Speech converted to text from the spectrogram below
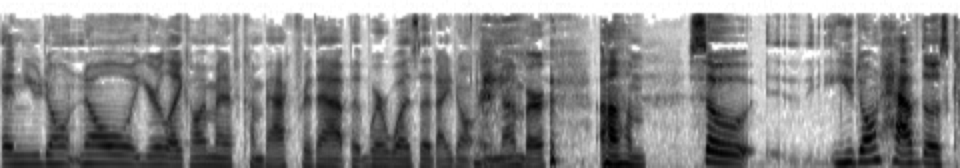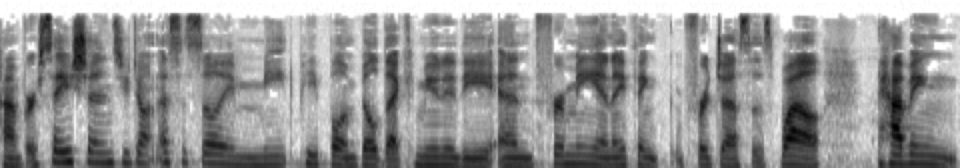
And you don't know, you're like, oh, I might have come back for that, but where was it? I don't remember. um, so you don't have those conversations. You don't necessarily meet people and build that community. And for me, and I think for Jess as well, having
